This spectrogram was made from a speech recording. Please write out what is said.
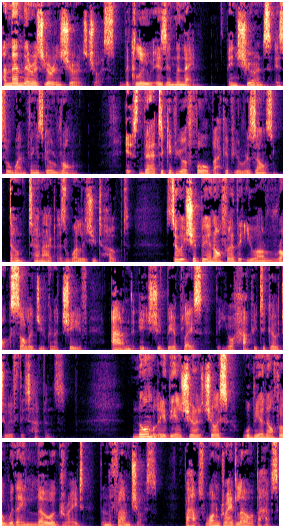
And then there is your insurance choice. The clue is in the name. Insurance is for when things go wrong. It's there to give you a fallback if your results don't turn out as well as you'd hoped. So it should be an offer that you are rock solid you can achieve, and it should be a place that you're happy to go to if this happens. Normally, the insurance choice will be an offer with a lower grade than the firm choice. Perhaps one grade lower, perhaps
